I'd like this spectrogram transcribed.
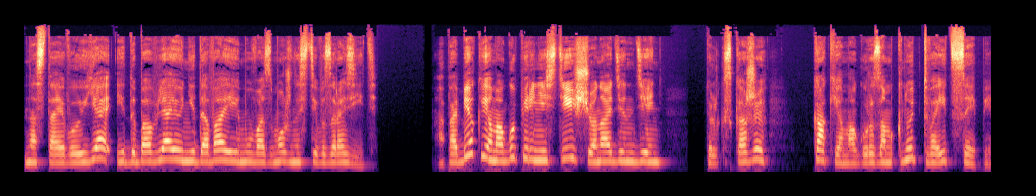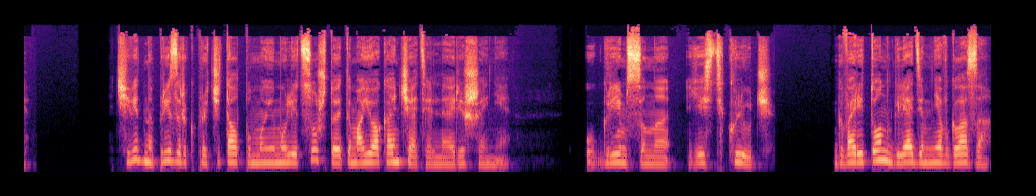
Настаиваю я и добавляю, не давая ему возможности возразить. А побег я могу перенести еще на один день. Только скажи, как я могу разомкнуть твои цепи? Очевидно, призрак прочитал по моему лицу, что это мое окончательное решение. «У Гримсона есть ключ», — говорит он, глядя мне в глаза.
